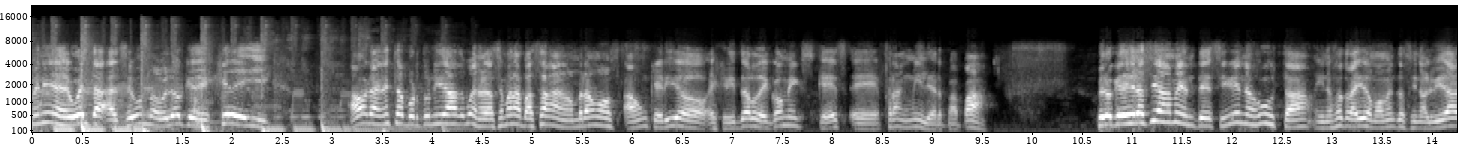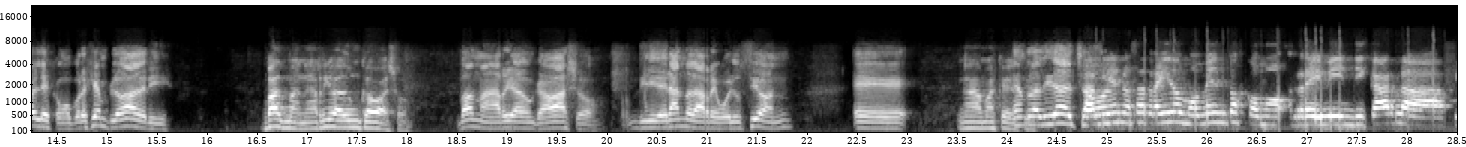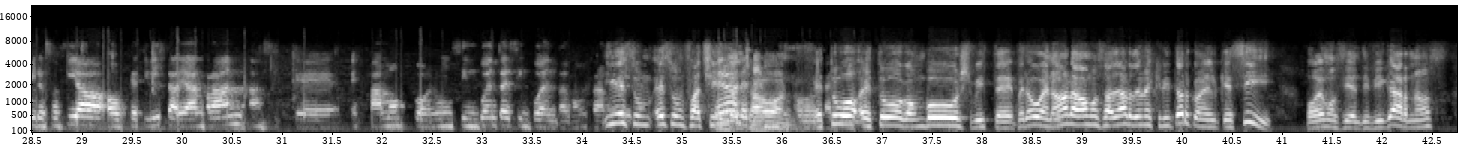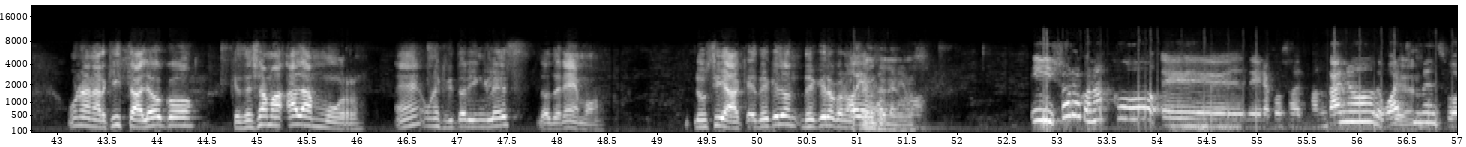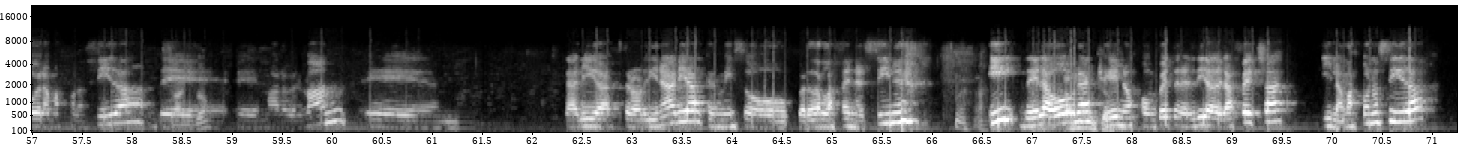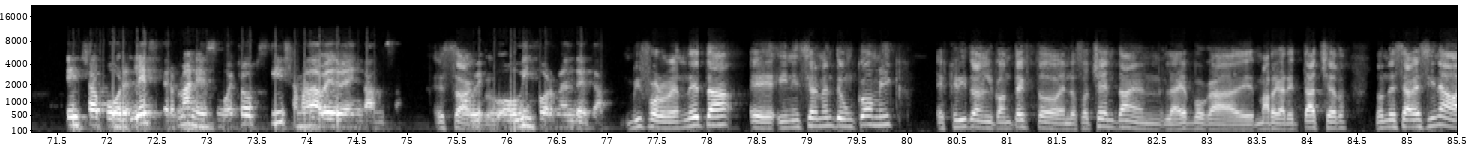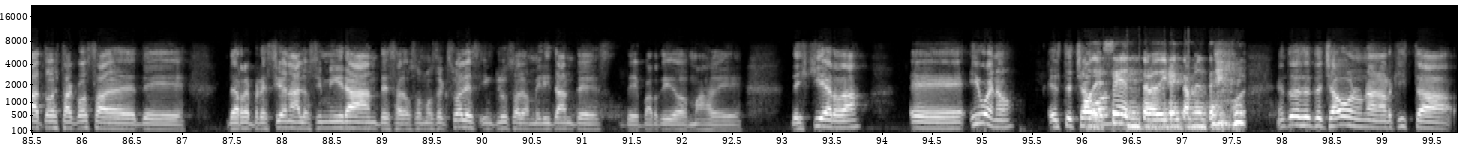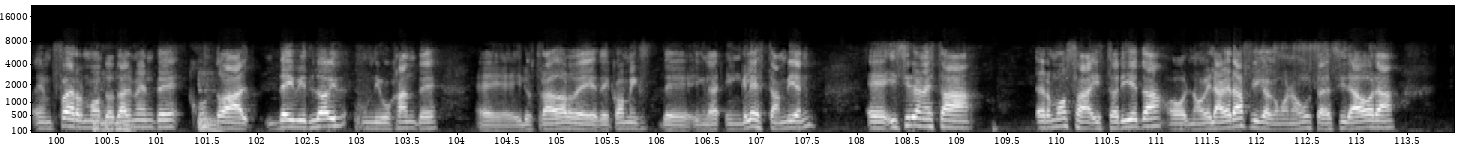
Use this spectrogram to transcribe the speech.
Bienvenidos de vuelta al segundo bloque de GD Geek. Ahora en esta oportunidad, bueno, la semana pasada nombramos a un querido escritor de cómics que es eh, Frank Miller, papá. Pero que desgraciadamente, si bien nos gusta y nos ha traído momentos inolvidables, como por ejemplo Adri. Batman arriba de un caballo. Batman arriba de un caballo, liderando la revolución. Eh, Nada más que en decir. realidad el chabón... También nos ha traído momentos como reivindicar la filosofía objetivista de Ayn Rand, así que estamos con un 50 y 50 con Y es un, es un fachito el chabón. de Estuvo, estuvo con Bush, viste. Pero bueno, Sí. ahora vamos a hablar de un escritor con el que sí podemos identificarnos. Un anarquista loco que se llama Alan Moore. ¿eh? Un escritor inglés, lo tenemos. Lucía, ¿qué- ¿de qué lo, de qué lo conoces? que lo lo tenemos. tenemos. Y yo lo conozco eh, de La Cosa del Pantano, de Watchmen, su obra más conocida, de eh, Marvel Man, eh, La Liga Extraordinaria, que me hizo perder la fe en el cine, y de la obra que nos compete en el día de la fecha, y la más conocida, hecha por les hermanes Wachowski, llamada B de Venganza, Exacto. o, for Vendetta. Before Vendetta, eh, inicialmente un cómic escrito en el contexto en los 80, en la época de Margaret Thatcher, donde se avecinaba toda esta cosa de, de- de represión a los inmigrantes, a los homosexuales, incluso a los militantes de partidos más de, de izquierda. Eh, y bueno, este O de chabón... centro directamente. Entonces este chabón, un anarquista enfermo totalmente, junto a David Lloyd, un dibujante, eh, ilustrador de, de cómics de inglés también, eh, hicieron esta hermosa historieta o novela gráfica, como nos gusta decir ahora,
